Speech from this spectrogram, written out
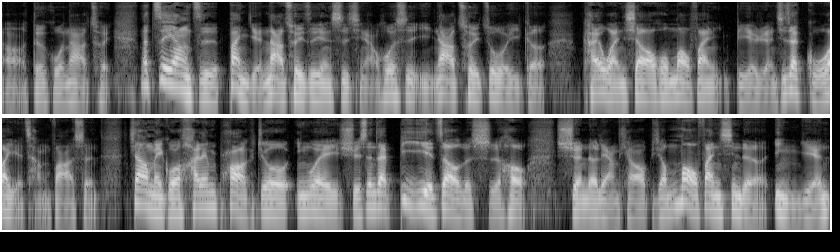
啊德国纳粹。那这样子扮演纳粹这件事情啊，或是以纳粹作为一个开玩笑或冒犯别人，其实在国外也常发生。像美国 Highland Park 就因为学生在毕业照的时候选了两条比较冒犯性的引言，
